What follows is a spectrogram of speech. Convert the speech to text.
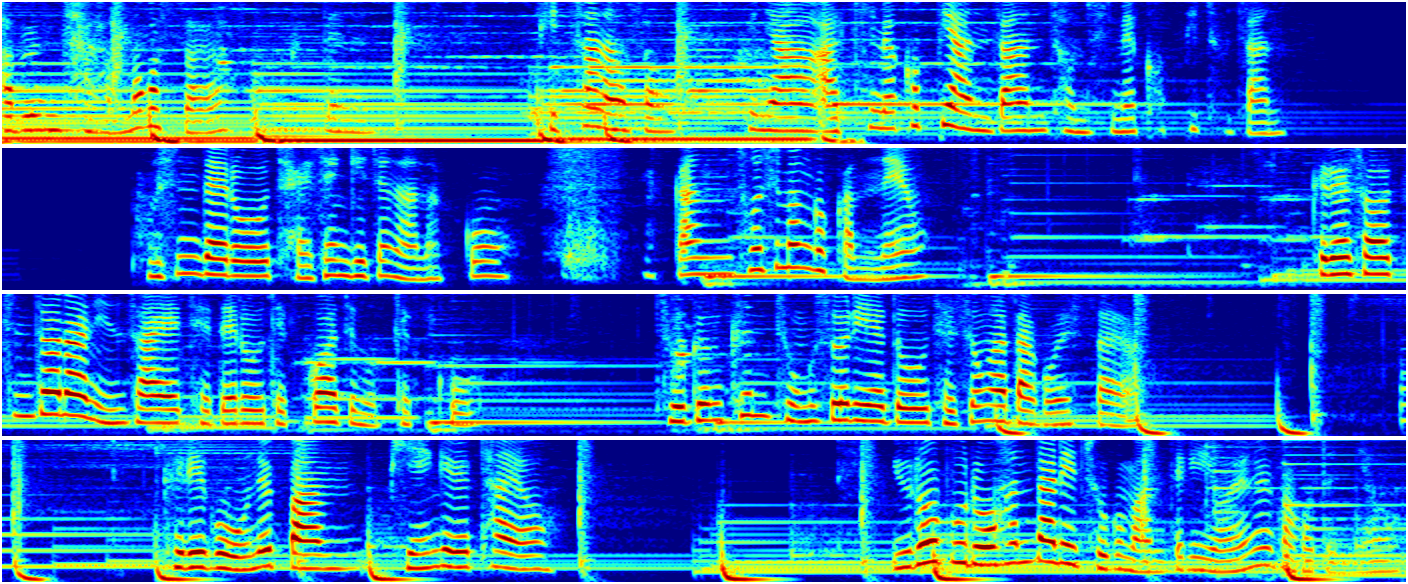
밥은 잘 안 먹었어요. 그때는. 귀찮아서 그냥 아침에 커피 한 잔, 점심에 커피 두 잔. 보신 대로 잘생기진 않았고 약간 소심한 것 같네요. 그래서 친절한 인사에 제대로 대꾸하지 못했고 조금 큰 종소리에도 죄송하다고 했어요. 그리고 오늘 밤 비행기를 타요. 유럽으로 한 달이 조금 안 되게 여행을 가거든요.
